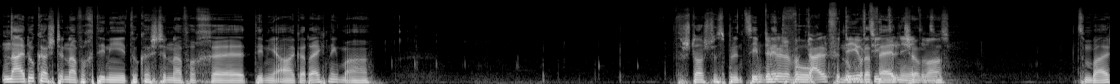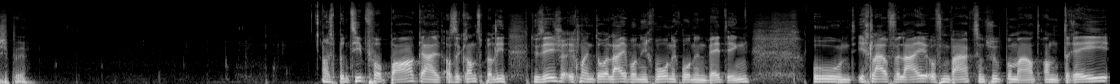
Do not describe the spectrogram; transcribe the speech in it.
Nein, du kannst dann einfach deine, du kannst dann einfach äh, deine eigene Rechnung machen. Verstehst du das Prinzip Und dann nicht einfach Geld für dich auf die Seite nehmen, oder was? Zum Beispiel. Das Prinzip von Bargeld, also ganz Berlin. Du siehst ja, ich meine, hier allein, wo ich wohne, ich wohne in Wedding und ich laufe allein auf dem Weg zum Supermarkt an drei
